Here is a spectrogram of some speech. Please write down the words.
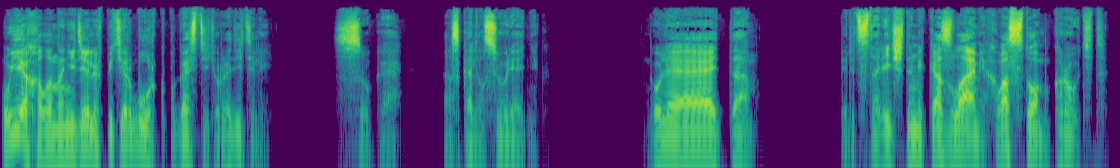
Уехала на неделю в Петербург погостить у родителей. «Сука!» — оскалился урядник. «Гулять там! Перед столичными козлами хвостом крутит!»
